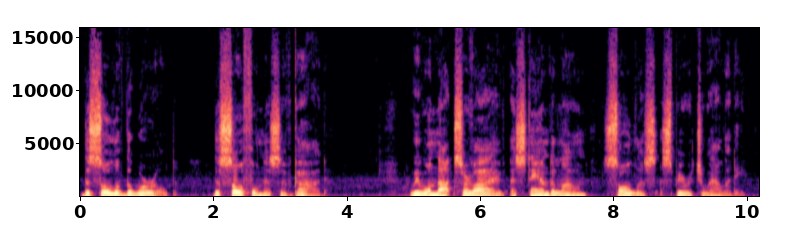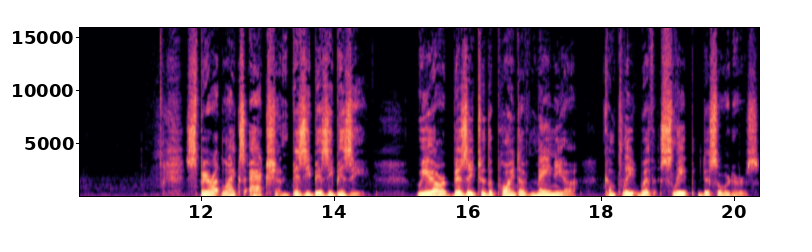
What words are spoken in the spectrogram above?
the soul of the world, the soulfulness of God. We will not survive a standalone, soulless spirituality. Spirit likes action, busy, busy, busy. We are busy to the point of mania, complete with sleep disorders.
